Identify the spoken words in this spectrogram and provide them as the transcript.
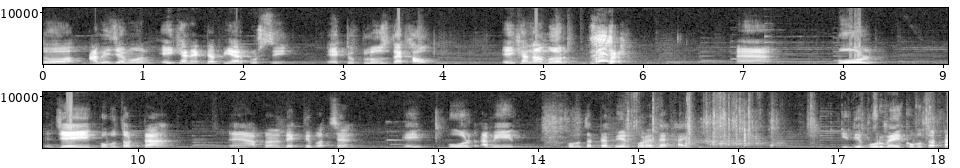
তো আমি যেমন এইখানে একটা পেয়ার করছি একটু ক্লোজ দেখাও। এইখানে আমার বোল্ড যেই কবুতরটা আপনারা দেখতে পাচ্ছেন এই বোল্ড আমি কবুতরটা বের করে দেখাই। ইতিপূর্বে এই কবুতরটা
